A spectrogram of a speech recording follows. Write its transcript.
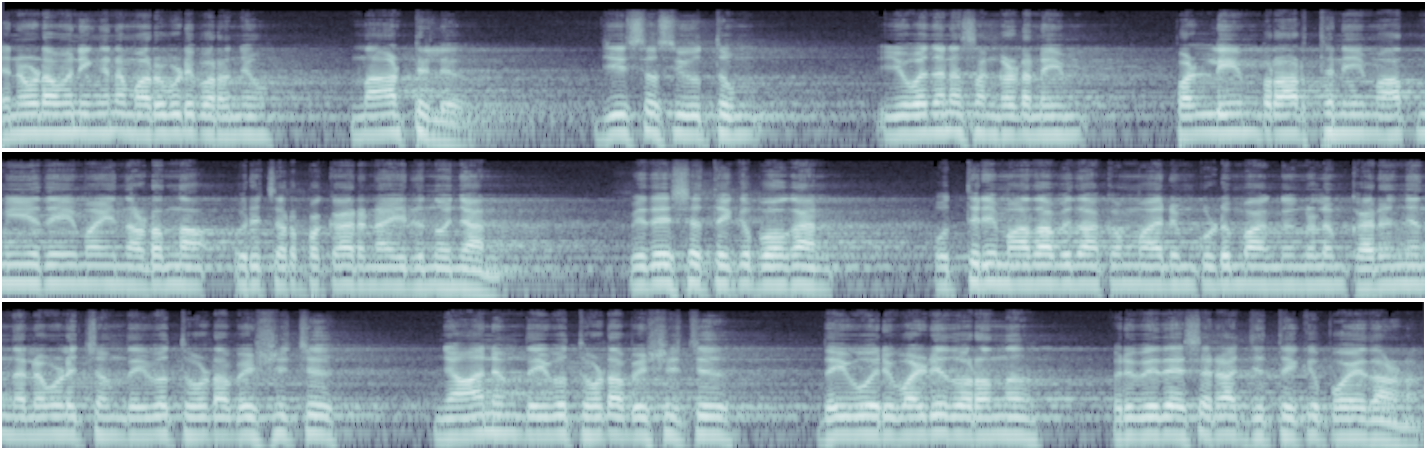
എന്നോട് അവൻ ഇങ്ങനെ മറുപടി പറഞ്ഞു നാട്ടിൽ ജീസസ് യൂത്തും യുവജന സംഘടനയും പള്ളിയും പ്രാർത്ഥനയും ആത്മീയതയുമായി നടന്ന ഒരു ചെറുപ്പക്കാരനായിരുന്നു ഞാൻ. വിദേശത്തേക്ക് പോകാൻ ഒത്തിരി മാതാപിതാക്കന്മാരും കുടുംബാംഗങ്ങളും കരഞ്ഞും നിലവിളിച്ചും ദൈവത്തോട് അപേക്ഷിച്ച് ഞാനും ദൈവത്തോട് അപേക്ഷിച്ച് ദൈവം ഒരു വഴി തുറന്ന് ഒരു വിദേശ രാജ്യത്തേക്ക് പോയതാണ്.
